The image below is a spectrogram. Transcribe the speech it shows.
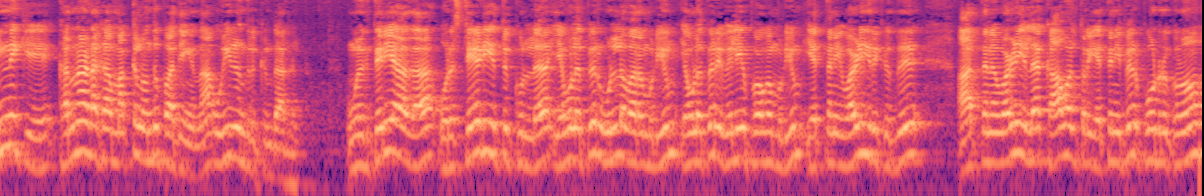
இன்னைக்கு கர்நாடகா மக்கள் வந்து பாத்தீங்கன்னா உயிரிழந்திருக்கின்றார்கள். உங்களுக்கு தெரியாதா? ஒரு ஸ்டேடியத்துக்குள்ள எவ்வளோ பேர் உள்ள வர முடியும் எவ்வளோ பேர் வெளியே போக முடியும் எத்தனை வழி இருக்குது அத்தனை வழியில காவல்துறை எத்தனை பேர் போட்டிருக்கிறோம்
